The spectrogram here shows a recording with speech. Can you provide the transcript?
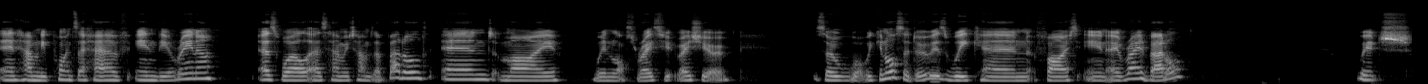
and how many points I have in the arena, as well as how many times I've battled, and my win-loss ratio. So what we can also do is we can fight in a raid battle, which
